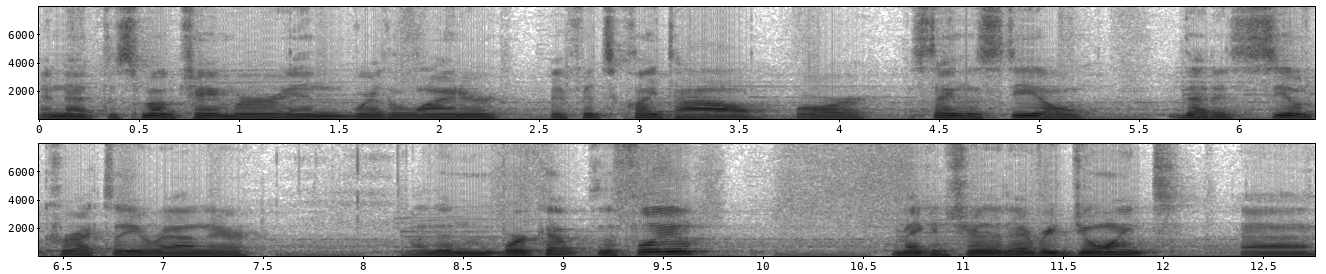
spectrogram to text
and that the smoke chamber and where the liner, if it's clay tile or stainless steel, that it's sealed correctly around there. And then work up the flue, making sure that every joint uh,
